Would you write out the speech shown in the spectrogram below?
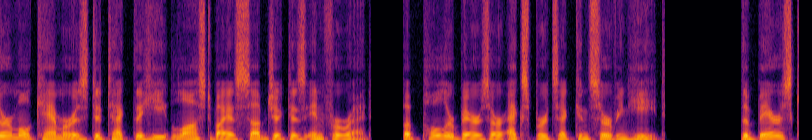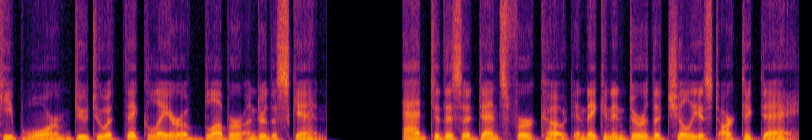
Thermal cameras detect the heat lost by a subject as infrared, but polar bears are experts at conserving heat. The bears keep warm due to a thick layer of blubber under the skin. Add to this a dense fur coat and they can endure the chilliest Arctic day.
